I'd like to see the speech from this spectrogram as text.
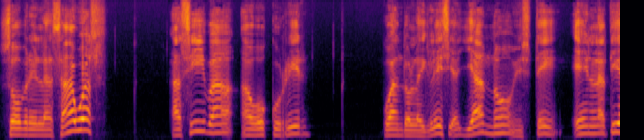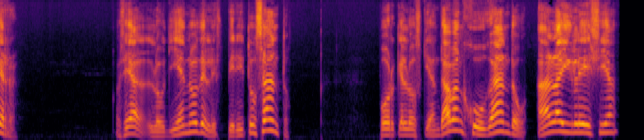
sobre las aguas, así va a ocurrir cuando la iglesia ya no esté en la tierra. O sea, lo lleno del Espíritu Santo porque los que andaban jugando a la iglesia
